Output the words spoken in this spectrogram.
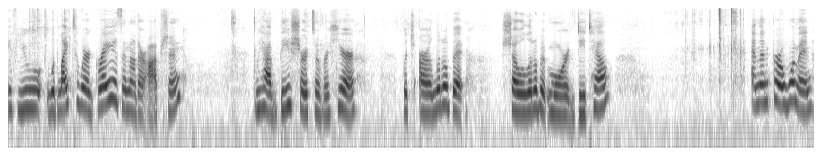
If you would like to wear gray as another option, we have these shirts over here, which are a little bit, show a little bit more detail. And then for a woman,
